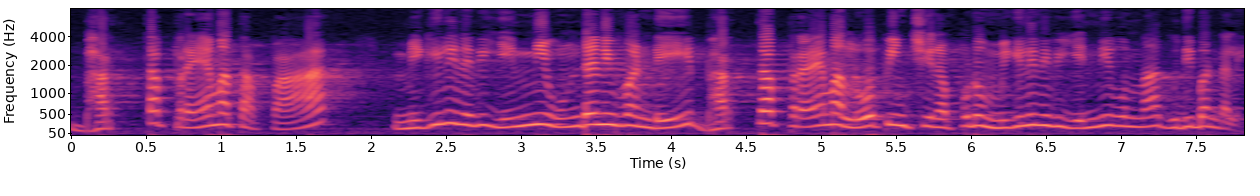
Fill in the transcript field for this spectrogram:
భర్త ప్రేమ తప్ప మిగిలినవి ఎన్ని ఉండనివ్వండి భర్త ప్రేమ లోపించినప్పుడు మిగిలినవి ఎన్ని ఉన్నా గుదిబండలే.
